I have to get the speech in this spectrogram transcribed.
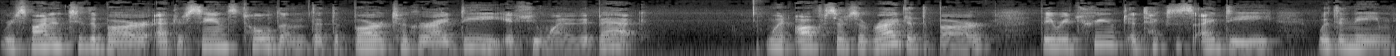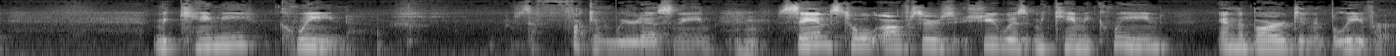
responded to the bar after Sands told them that the bar took her ID if she wanted it back. When officers arrived at the bar, they retrieved a Texas ID with the name McCamey Queen. It's a fucking weird ass name. Mm-hmm. Sands told officers she was McCamey Queen, and the bar didn't believe her.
